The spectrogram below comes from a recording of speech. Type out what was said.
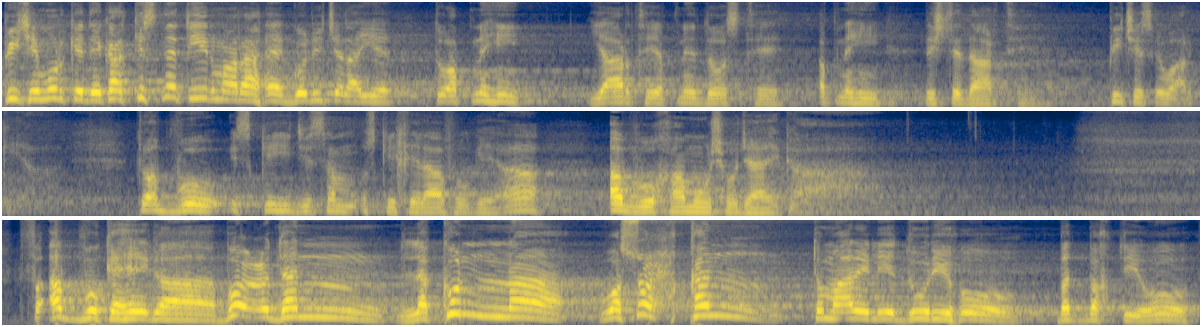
پیچھے مڑ کے دیکھا کس نے تیر مارا ہے، گولی چلائی ہے۔ تو اپنے ہی یار تھے، اپنے دوست تھے، اپنے ہی رشتہ دار تھے۔ پیچھے سے وار کیا۔ تو اب وہ اس کی جسم اس کے خلاف ہو گیا۔ اب وہ خاموش ہو جائے گا۔ اب وہ کہے گا بعدن لکننا وسحقا تمہارے لیے دوری ہو، بدبختی ہو۔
